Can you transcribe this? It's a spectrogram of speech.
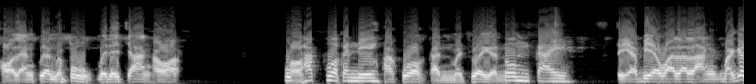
ขอแรงเพื่อนมาปลูกไม่ได้จ้างเขาอะพวกอ๋อพักพวกกันเองพักพวกกันมาช่วยกัน ต้มไก่เสียเบียร์วันละลัง มันก็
